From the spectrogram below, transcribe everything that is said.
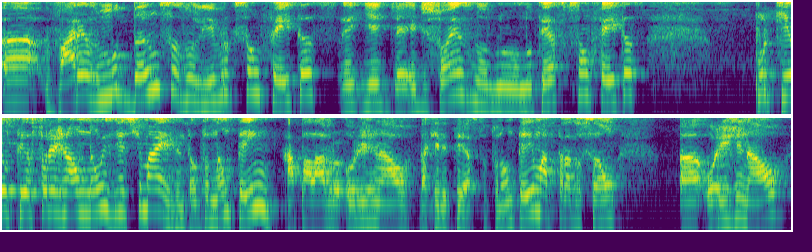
uh, várias mudanças no livro que são feitas, e edições no, no, no, texto que são feitas porque o texto original não existe mais. Então tu não tem a palavra original daquele texto, tu não tem uma tradução uh, original,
